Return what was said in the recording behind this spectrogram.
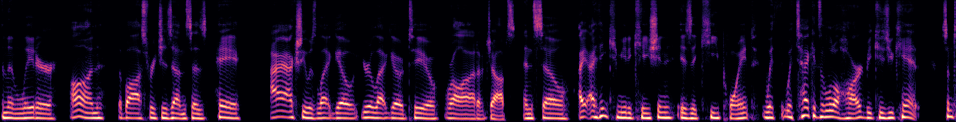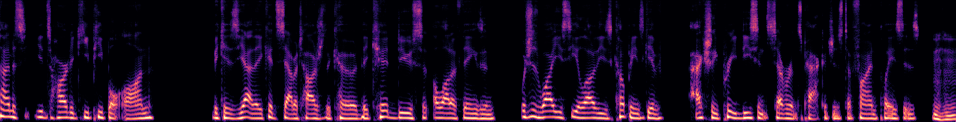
And then later on, the boss reaches out and says, Hey, I actually was let go. You're let go too. We're all out of jobs. And so I, I think communication is a key point. With with tech, it's a little hard because you can't sometimes it's hard to keep people on because yeah, they could sabotage the code. They could do a lot of things, and which is why you see a lot of these companies give actually pretty decent severance packages to find places. mm-hmm.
